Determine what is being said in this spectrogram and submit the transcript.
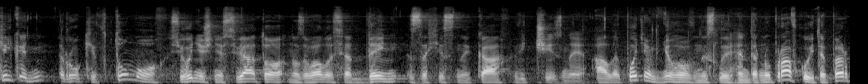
Кілька років тому сьогоднішнє свято називалося День захисника вітчизни, але потім в нього внесли гендерну правку, і тепер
